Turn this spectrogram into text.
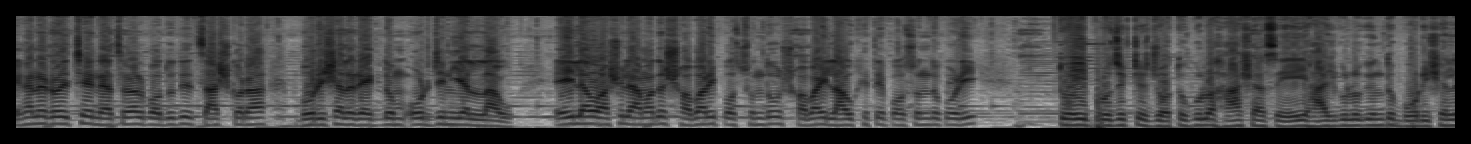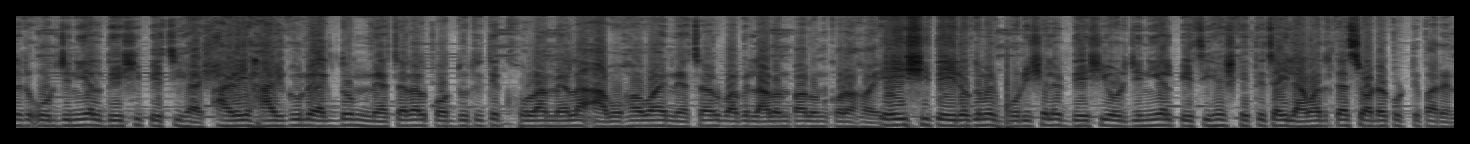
এখানে রয়েছে ন্যাচারাল পদ্ধতিতে চাষ করা বরিশালের একদম অরিজিনিয়াল লাউ। এই লাউ আসলে আমাদের সবারই পছন্দ, সবাই লাউ খেতে পছন্দ করি। তো এই প্রজেক্টের যতগুলো হাঁস আছে, এই হাঁসগুলো কিন্তু বরিশালের অরিজিনাল দেশি পেচি হাঁস। আর এই হাঁসগুলো একদম ন্যাচারাল পদ্ধতিতে খোলা মেলা আবহাওয়ায় ন্যাচারাল ভাবে লালন পালন করা হয়। এই শীতে এই রকমের বরিশালের দেশি অরিজিনাল পেচি হাঁস খেতে চাইলে আমাদের কাছে অর্ডার করতে পারেন।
